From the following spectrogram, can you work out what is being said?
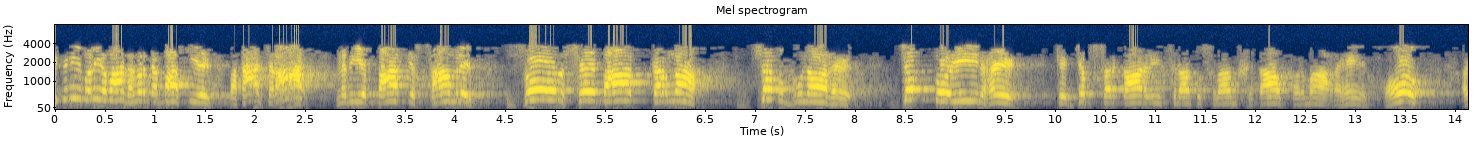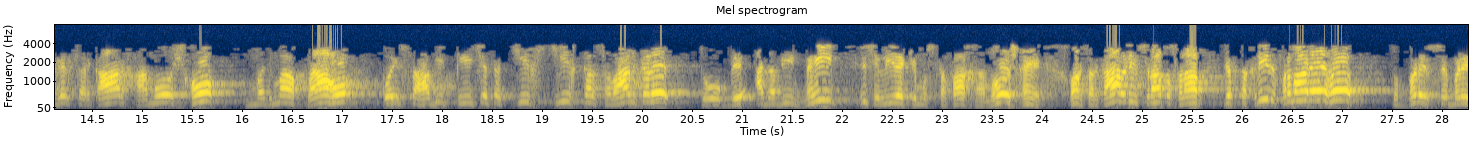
اتنی بڑی آواز حضرت عباس کی ہے۔ پتا چلا، نبی پاک کے سامنے زور سے بات کرنا جب گنا ہے، جب تو ہے کہ جب سرکار علیہ السلاط اسلام خطاب فرما رہے ہو اگر سرکار خاموش ہو، مجمع بڑا ہو کوئی صحابی پیچھے سے چیخ چیخ کر سوال کرے تو بے ادبی نہیں، اس لیے کہ مصطفیٰ خاموش ہیں۔ اور سرکار علی سلاط سلام جب تقریر فرما رہے ہو تو بڑے سے بڑے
